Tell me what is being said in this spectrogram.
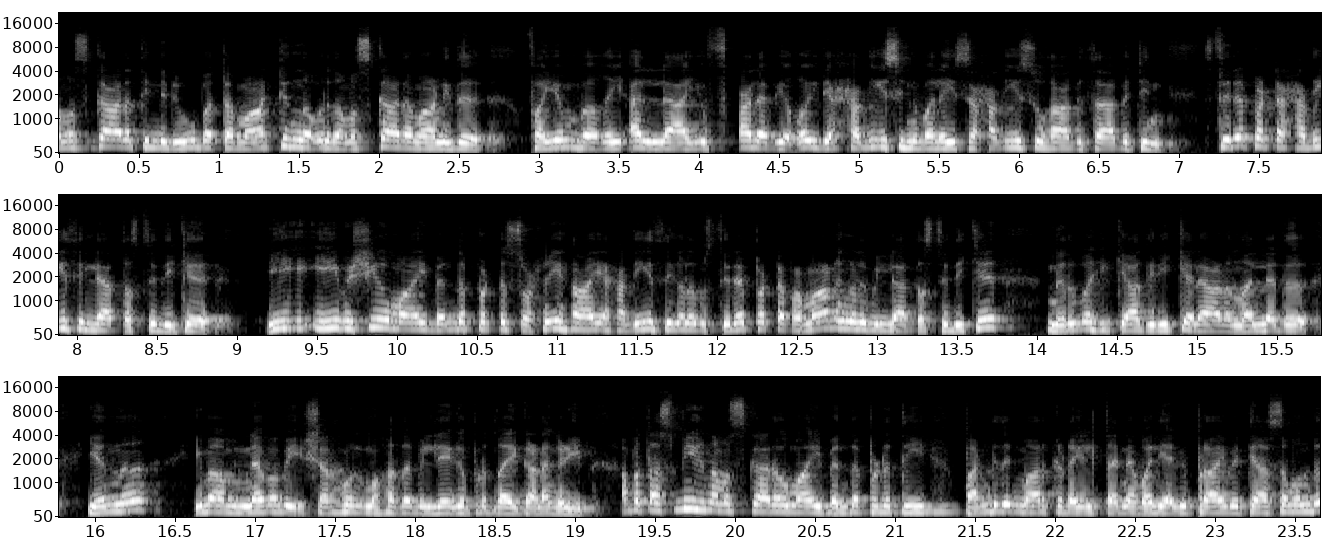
നമസ്കാരത്തിന്റെ രൂപത്തെ മാറ്റുന്ന ഒരു നമസ്കാരമാണിത്. ബിഗൈരി ഹദീസിൻ സ്ഥിരപ്പെട്ട ഹദീസ് ഇല്ലാത്ത സ്ഥിതിക്ക്. ഈ ഈ വിഷയവുമായി ബന്ധപ്പെട്ട് സ്വഹീഹായ ഹദീസുകളും സ്ഥിരപ്പെട്ട പ്രമാണങ്ങളും ഇല്ലാത്ത സ്ഥിതിക്ക് നിർവഹിക്കാതിരിക്കലാണ് നല്ലത് എന്ന് ഇമാം നബബി ഷർഹുൽ മുഹദബിൽ രേഖപ്പെടുന്നതായി കാണാൻ കഴിയും. അപ്പോൾ തസ്ബീഹ് നമസ്കാരവുമായി ബന്ധപ്പെടുത്തി പണ്ഡിതന്മാർക്കിടയിൽ തന്നെ വലിയ അഭിപ്രായ വ്യത്യാസമുണ്ട്.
